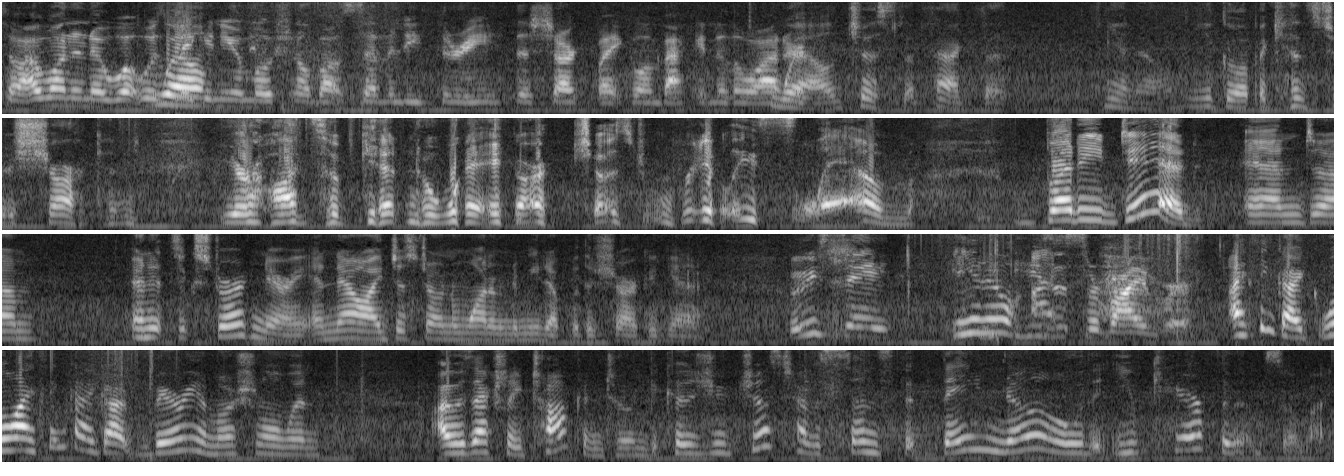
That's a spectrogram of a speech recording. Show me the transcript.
So I want to know what was Well- making you emotional about 73, the shark bite going back into the water. Well, just the fact that, you know, you go up against a shark and your odds of getting away are just really slim. But he did, and um, and it's extraordinary. And now I just don't want him to meet up with a shark again. But we say You know, he's I- a survivor. I think I well, I think I got very emotional when I was actually talking to him because you just have a sense that they know that you care for them so much.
